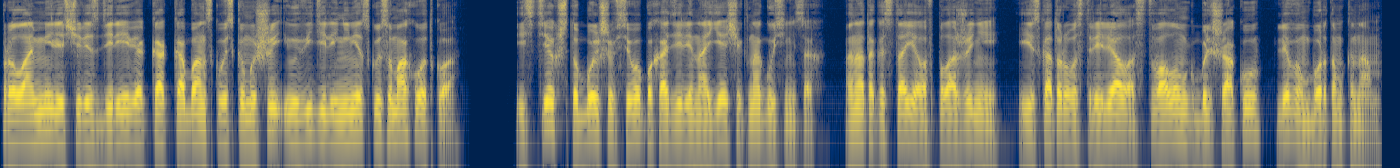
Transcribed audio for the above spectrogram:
проломились через деревья, как кабан сквозь камыши, и увидели немецкую самоходку из тех, что больше всего походили на ящик на гусеницах. Она так и стояла в положении, из которого стреляла стволом к большаку, левым бортом к нам.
